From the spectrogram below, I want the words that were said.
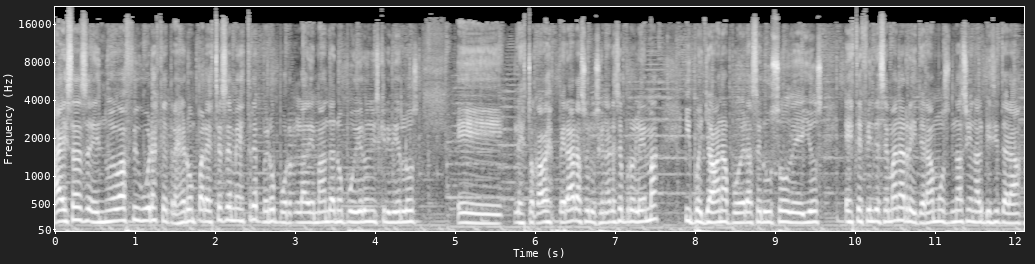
a esas eh, nuevas figuras que trajeron para este semestre, pero por la demanda no pudieron inscribirlos eh, les tocaba esperar a solucionar ese problema y pues ya van a poder hacer uso de ellos este fin de semana. Reiteramos, Nacional visitará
